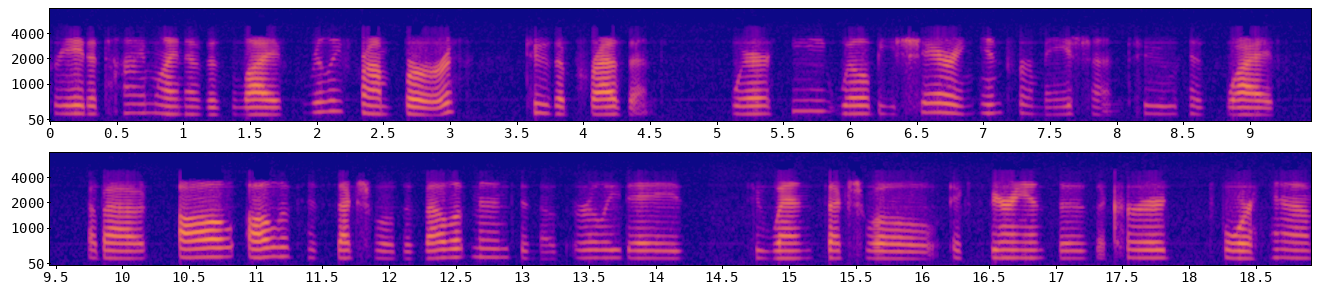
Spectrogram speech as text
create a timeline of his life, really from birth to the present, where he will be sharing information to his wife about all all of his sexual development in those early days, to when sexual experiences occurred for him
